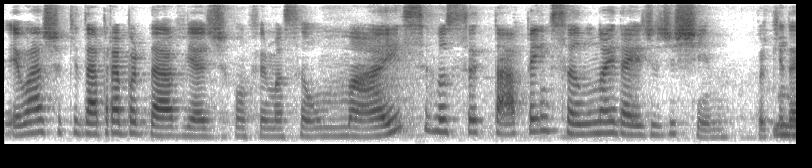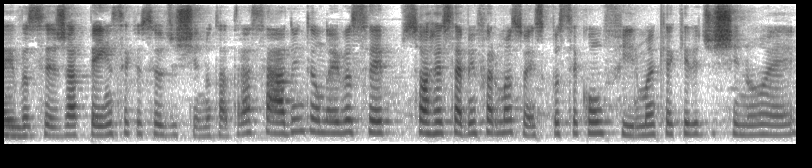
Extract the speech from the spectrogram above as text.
eu acho que dá pra abordar a viagem de confirmação mais se você tá pensando na ideia de destino. Porque daí Uhum. você já pensa que o seu destino tá traçado, então daí você só recebe informações que você confirma que aquele destino é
